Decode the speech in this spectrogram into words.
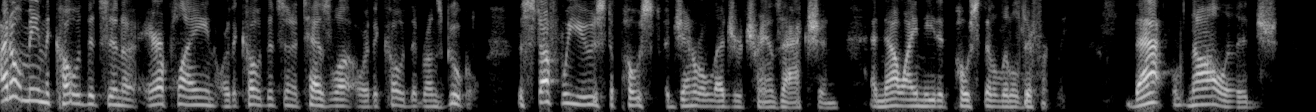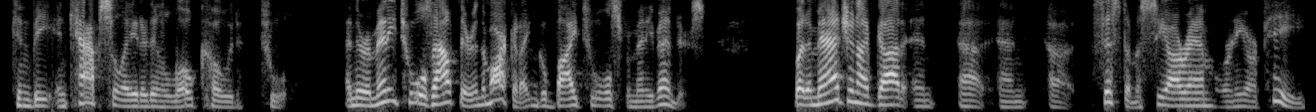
I don't mean the code that's in an airplane or the code that's in a Tesla or the code that runs Google. The stuff we use to post a general ledger transaction, and now I need it posted a little differently. That knowledge can be encapsulated in a low code tool. And there are many tools out there in the market. I can go buy tools from many vendors. But imagine I've got an, uh, an uh, system, a CRM or an ERP,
